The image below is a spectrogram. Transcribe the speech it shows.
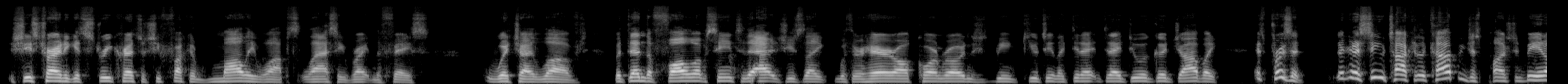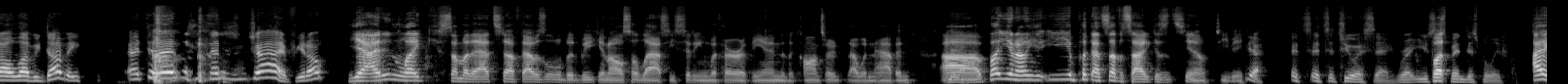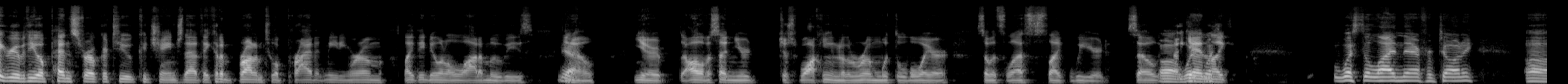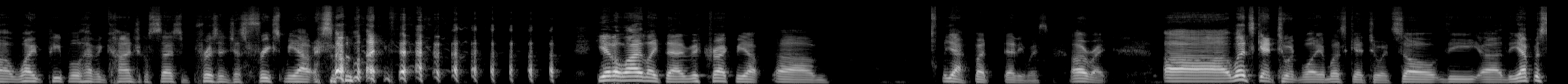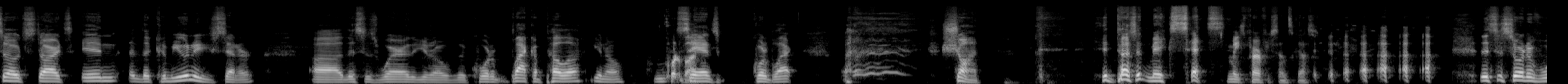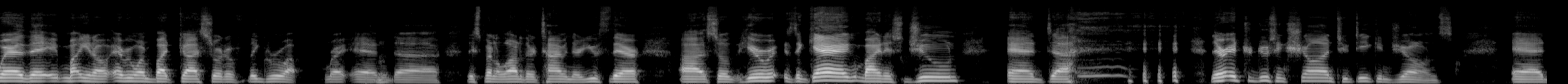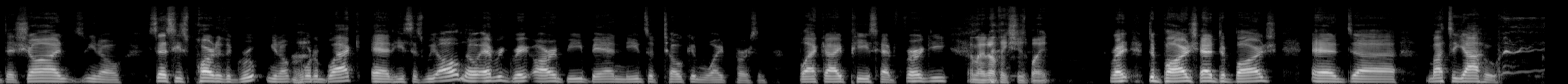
she's trying to get street cred so she fucking mollywops lassie right in the face which i loved. But then the follow-up scene to that and she's like with her hair all cornrowed and she's being cutesy like did i did i do a good job? Like it's prison. They're gonna see you talking to the cop you just punched and being all lovey-dovey. That, that, doesn't, that doesn't jive you know Yeah, I didn't like some of that stuff. That was a little bit weak, and also Lassie sitting with her at the end of the concert. That wouldn't happen. Yeah. Uh, but you know, you, you put that stuff aside because it's you know TV. Yeah. it's it's it's usa right you But- suspend disbelief I agree with you. A pen stroke or two could change that. They could have brought him to a private meeting room like they do in a lot of movies. You know, you're all of a sudden you're just walking into the room with the lawyer, so it's less like weird. So Oh, what- again, like what's the line there from Tony? Uh, white people having conjugal sex in prison just freaks me out, or something like that. he had a line like that. It cracked me up. Um, yeah, but anyways, all right. Uh, let's get to it, William. Let's get to it. So the uh, the episode starts in the community center. Uh, this is where the, you know the quarter black Acapella, you know, Quarter Black. Sands quarter black. Shawn, it doesn't make sense. Makes perfect sense, Gus. this is sort of where they you know everyone but gus sort of they grew up right? And uh they spent a lot of their time in their youth there. Uh so here is the gang minus june and uh they're introducing shawn to deacon jones. And uh, shawn you know says he's part of the group you know Mhm. quarter black. And he says we all know every great r&b band needs a token white person black eyed peas had fergie And I don't think she's white. right? DeBarge had DeBarge and uh Matisyahu.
